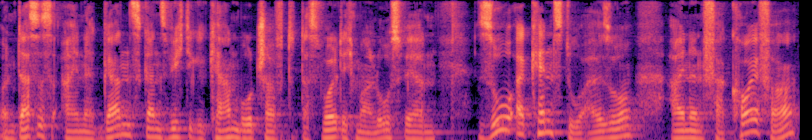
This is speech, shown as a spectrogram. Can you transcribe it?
Und das ist eine ganz, ganz wichtige Kernbotschaft, das wollte ich mal loswerden. So erkennst du also einen Verkäufer,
